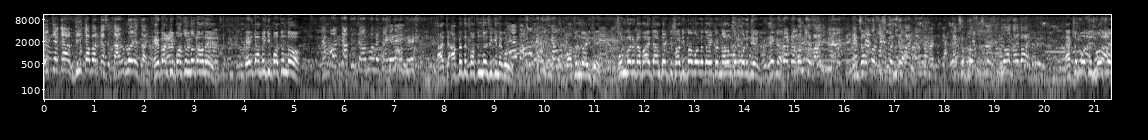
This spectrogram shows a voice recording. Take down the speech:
এই টাকা দিক আমার কাছে তার লয়ে যায়। এবার কি পছন্দ তাহলে? এই দামে কি পছন্দ? এখন চাচু যা বলে তাই হবে। আচ্ছা আপনাদের পছন্দ হয়েছে কিনা গরু? হ্যাঁ, পছন্দ হয়েছে কোন গরুটা ভাই? দামটা একটু সঠিকভাবে বলে দেন একটু নরম করে বলে দিন একশো পঁচিশ বলছি।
